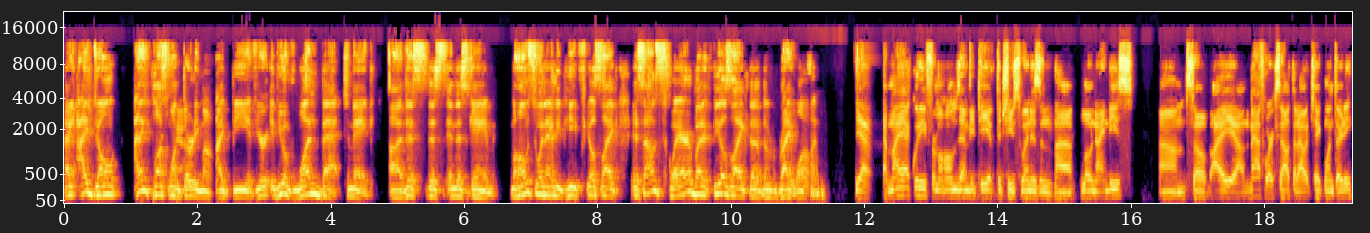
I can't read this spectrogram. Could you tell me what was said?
I, I don't, I think plus 130 yeah. might be if you're, if you have one bet to make, uh, this, this in this game, Mahomes to win MVP feels like it sounds square, but it feels like the the right one. Yeah, my equity for Mahomes MVP if the Chiefs win is in the low 90s. Um, so I yeah, the math works out that I would take 130.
